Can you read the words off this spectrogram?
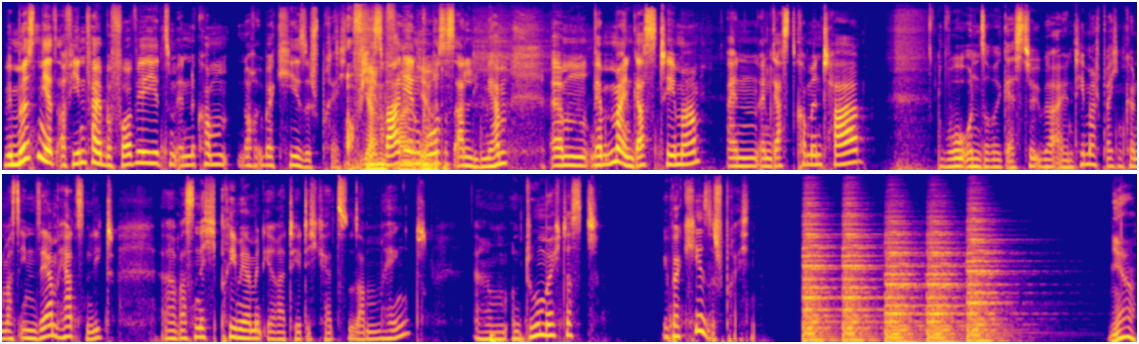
Wir müssen jetzt auf jeden Fall, bevor wir hier zum Ende kommen, noch über Käse sprechen. Auf das jeden war Fall, dir ein ja. großes Anliegen. Wir haben, ähm, wir haben immer ein Gastthema, ein, ein Gastkommentar, wo unsere Gäste über ein Thema sprechen können, was ihnen sehr am Herzen liegt, äh, was nicht primär mit ihrer Tätigkeit zusammenhängt. Ähm, und du möchtest über Käse sprechen. Ja,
